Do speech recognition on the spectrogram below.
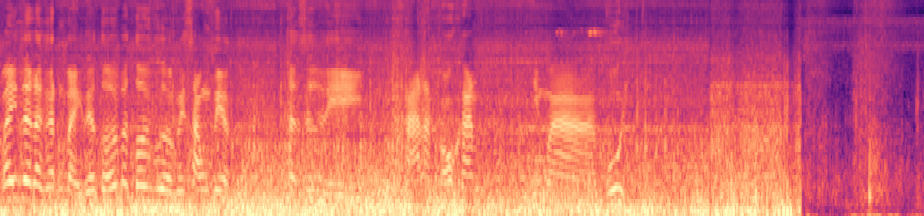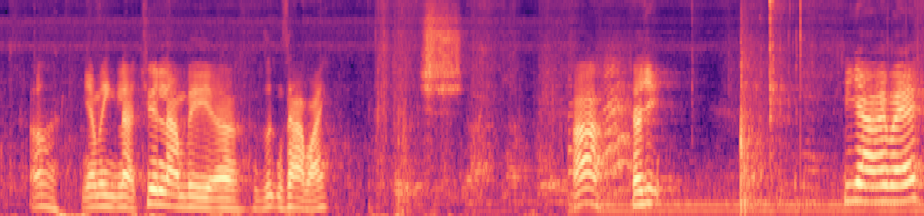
Bây giờ là gần 7 giờ tối và tôi vừa mới xong việc. Thật sự thì khá là khó khăn Nhưng mà vui. À, Nhà mình là chuyên làm về uh, dựng rào anh À, chào chị. Chị chào em bé.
